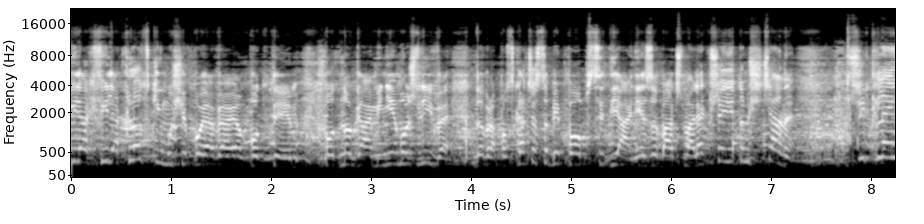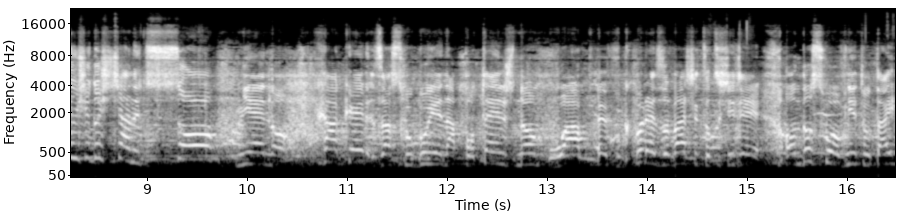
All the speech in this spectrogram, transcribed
chwila, chwila, klocki mu się pojawiają pod tym, pod nogami, niemożliwe. Dobra, poskaczę sobie po obsydianie, zobaczmy, ale jak przejdzie tą ścianę, przykleił się do ściany, co? Nie no, haker zasługuje na potężną łapę w górę, zobaczcie co tu się dzieje. On dosłownie tutaj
